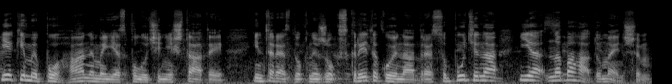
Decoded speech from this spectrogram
якими поганими є Сполучені Штати. Інтерес до книжок з критикою на адресу Путіна є набагато меншим.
